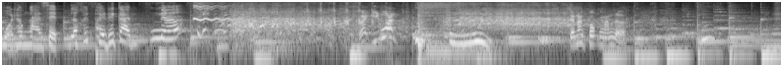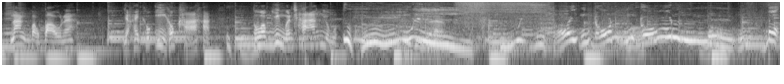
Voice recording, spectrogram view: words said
ผัวทำงานเสร็จแล้วค่อยไปด้วยกันเนอะเฮ้ยอีอ้วนจะนั่งโต๊ะนั้นเหรอ นั่งเบา ๆ นะ อย่าให้เก้าอี้เขาขาหัก ตัวมันยิ่งเหมือนช้างอยู่ถอยมึงโดนมึงโดนโบะ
